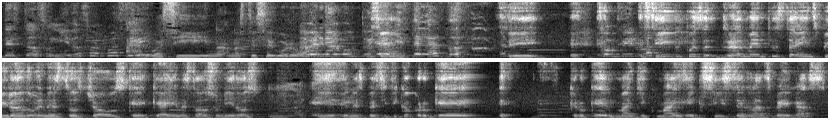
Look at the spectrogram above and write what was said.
de Estados Unidos o algo así. Algo así, no, no estoy seguro. A ver, Gabo, tú ya Sí. viste las dos. Sí. Eh, ¿Confirmas? Sí, pues realmente está inspirado en estos shows que, que hay en Estados Unidos. Mm, ok, Y ok. en específico creo que creo que el Magic Mike existe en Las Vegas.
